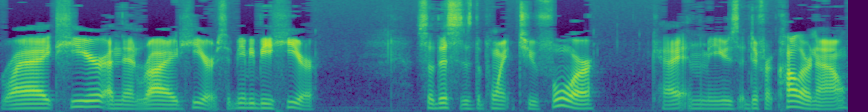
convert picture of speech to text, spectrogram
right here and then right here. So maybe be here. So this is the point 2, 4. Okay, and let me use a different color now.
